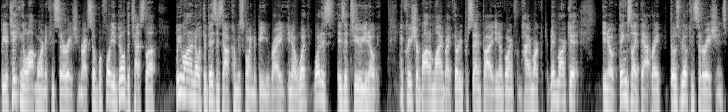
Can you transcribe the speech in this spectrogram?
but you're taking a lot more into consideration, right? So before you build the Tesla, we want to know what the business outcome is going to be, right? You know, what what is is it to, you know, increase your bottom line by 30% by, you know, going from high market to mid market, you know, things like that, right? Those real considerations.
